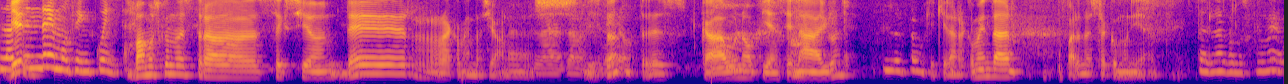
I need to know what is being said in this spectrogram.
La bien, tendremos en cuenta. vamos con nuestra sección de recomendaciones. Las ¿Listo? primero. Entonces, cada uno piense en algo que quiera recomendar para nuestra comunidad. Entonces las damos primero.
